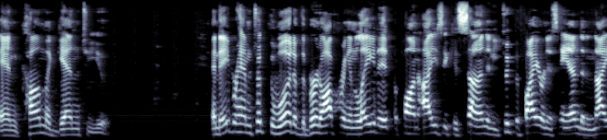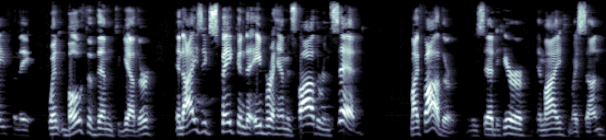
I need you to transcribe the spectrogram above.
and come again to you. And Abraham took the wood of the burnt offering and laid it upon Isaac his son, and he took the fire in his hand and a knife, and they went both of them together. And Isaac spake unto Abraham his father and said, My father. And he said, Here am I, my son.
